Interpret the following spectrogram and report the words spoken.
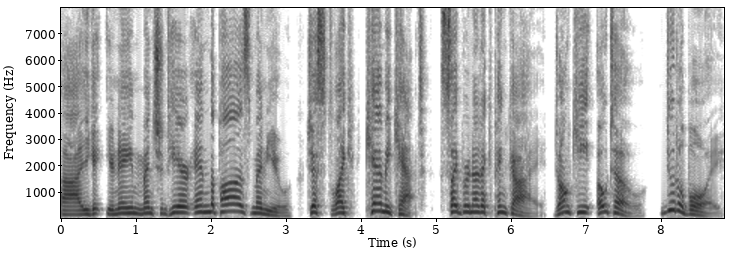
uh, you get your name mentioned here in the pause menu, just like Cammy Cat, Cybernetic Pink Eye, Donkey Oto, Doodle Boy,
